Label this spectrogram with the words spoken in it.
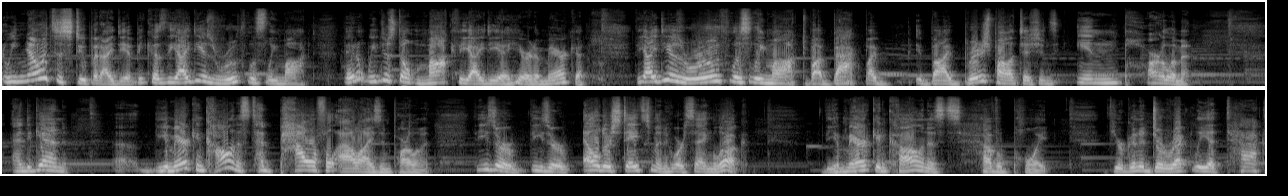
we know it's a stupid idea because the idea is ruthlessly mocked. They don't, we just don't mock the idea here in America. The idea is ruthlessly mocked by back by by British politicians in Parliament. And again, uh, the American colonists had powerful allies in Parliament. These are these are elder statesmen who are saying, look, the American colonists have a point. If you're going to directly attack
